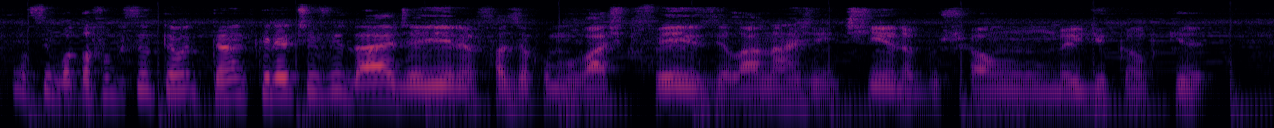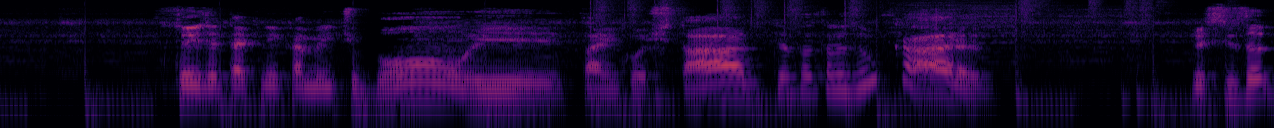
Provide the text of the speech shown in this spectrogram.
Então, assim, o Botafogo precisa ter, ter uma criatividade aí, né? Fazer como o Vasco fez, ir lá na Argentina, buscar um meio de campo que seja tecnicamente bom e tá encostado, tentar trazer um cara. Precisa.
